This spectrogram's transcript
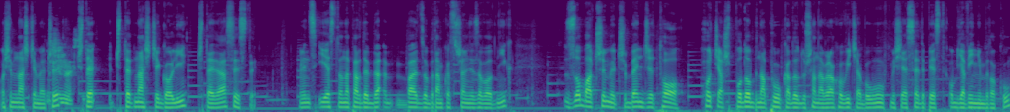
18 meczy, 18. czte, 14 goli, 4 asysty. Więc jest to naprawdę bra bardzo bramkostrzelny zawodnik. Zobaczymy, czy będzie to chociaż podobna półka do Duszana Wlachowicza, bo umówmy się, Serb jest objawieniem roku.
